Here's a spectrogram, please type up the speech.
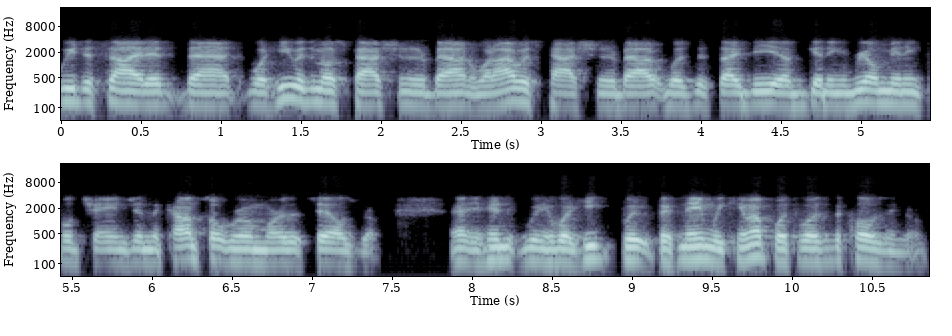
we decided that what he was most passionate about and what I was passionate about was this idea of getting real meaningful change in the consult room or the sales room. And what he, the name we came up with was the closing room.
